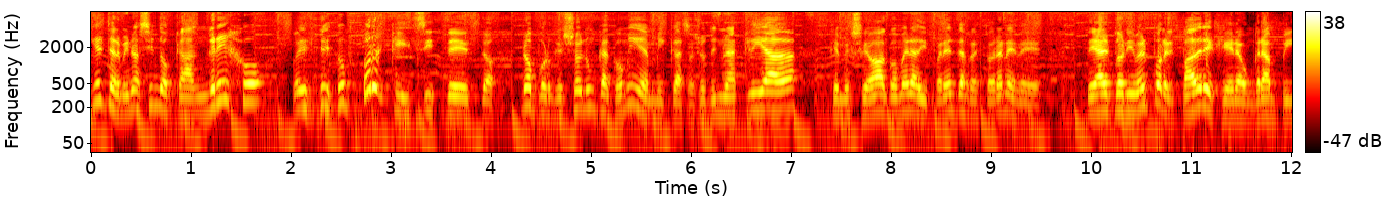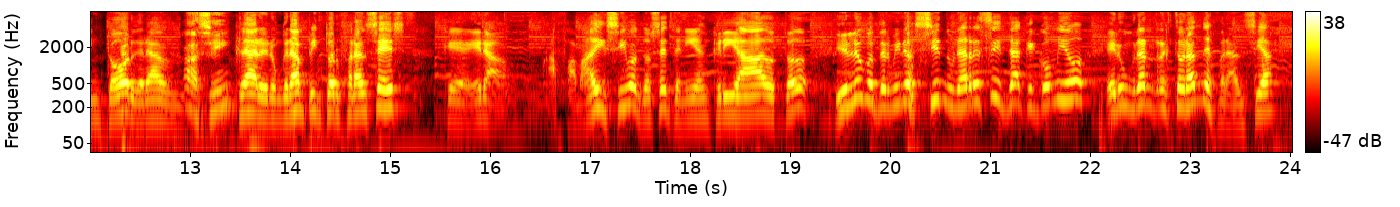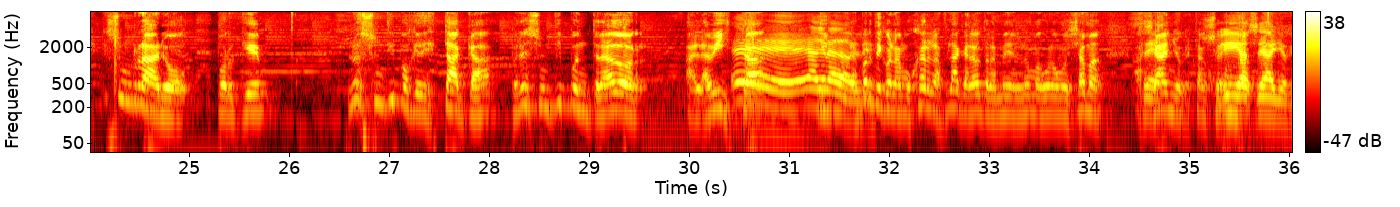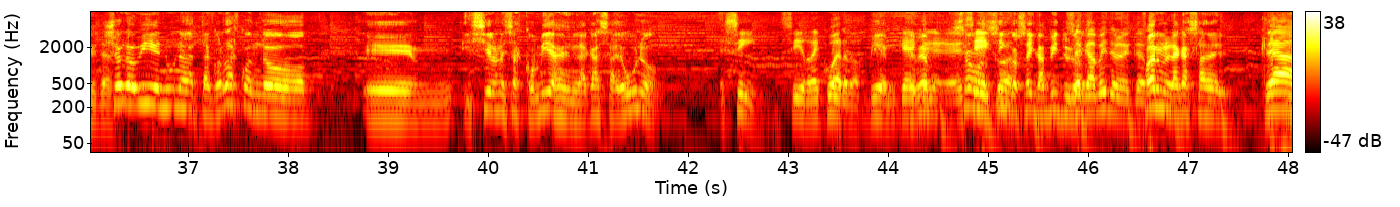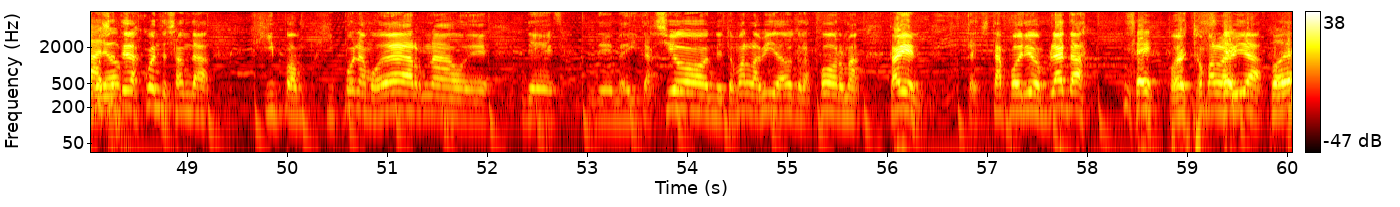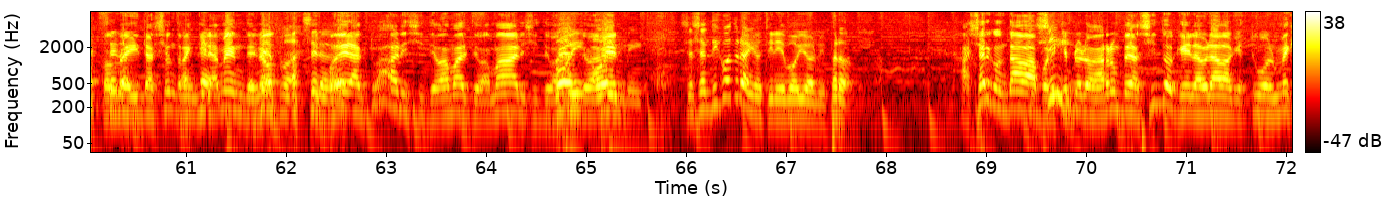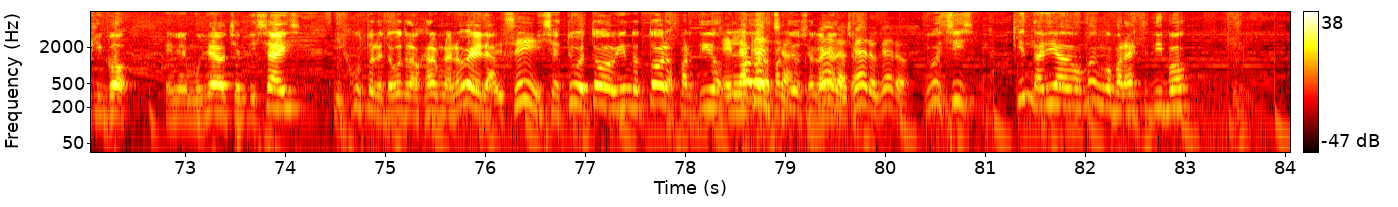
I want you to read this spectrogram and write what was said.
Y él terminó haciendo cangrejo. ¿Por qué hiciste esto? No, porque yo nunca comía en mi casa. Yo tenía una criada que me llevaba a comer a diferentes restaurantes de, de alto nivel por el padre, que era un gran pintor, gran. Ah, sí. Claro, era un gran pintor francés que era afamadísimo, entonces tenían criados, todo. Y el loco terminó haciendo una receta que comió en un gran restaurante de Francia. Es un raro, porque no es un tipo que destaca, pero es un tipo entrador a la vista. Eh, Y agradable. aparte con la mujer, la flaca, la otra media, no me acuerdo cómo se llama, hace Sí. años que están Sí, juntos. hace años que están. Yo lo vi en una. ¿Te acordás cuando eh, hicieron esas comidas en la casa de uno? Sí, sí, recuerdo. Bien, que, que que- son sí, cinco o seis capítulos. seis capítulos que- Fueron en la casa de él. Claro. Entonces te das cuenta esa onda hipo- hipona moderna o de, de- de meditación, de tomar la vida de otra forma. Está bien, estás podrido en plata, Sí. podés tomar la vida con meditación tranquilamente, ¿no? Podés y poder actuar, y si te va mal, te va mal, y si te va bien, Boy te va bien. Olmi. 64 años tiene Boy Olmi, perdón. Ayer contaba, por Sí. ejemplo, lo agarró un pedacito que él hablaba que estuvo en México en el Mundial 86 y justo le tocó trabajar una novela. Sí. Y se estuvo todo viendo todos los partidos, En la todos los cancha. partidos en la Claro, cancha. claro, claro. Y vos decís, ¿quién daría dos mangos para este tipo?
